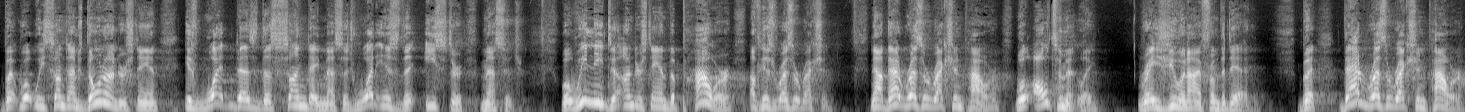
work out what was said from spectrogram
But what we sometimes don't understand is what does the Sunday message, what is the Easter message? Well, we need to understand the power of his resurrection. Now, that resurrection power will ultimately raise you and I from the dead. But that resurrection power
